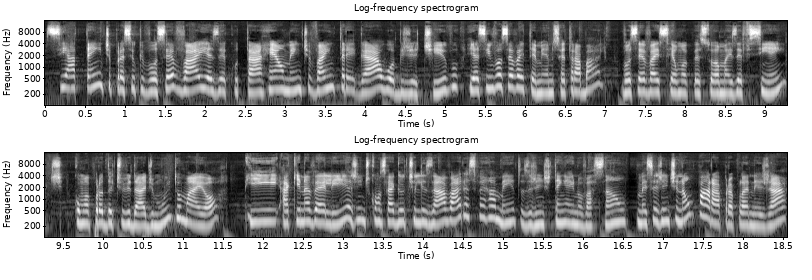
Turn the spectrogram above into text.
se atente para se o que você vai executar realmente vai entregar o objetivo e assim você vai ter menos retrabalho, você vai ser uma pessoa mais eficiente, com uma produtividade muito maior e aqui na VLI a gente consegue utilizar várias ferramentas. A gente tem a inovação, mas se a gente não parar para planejar,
